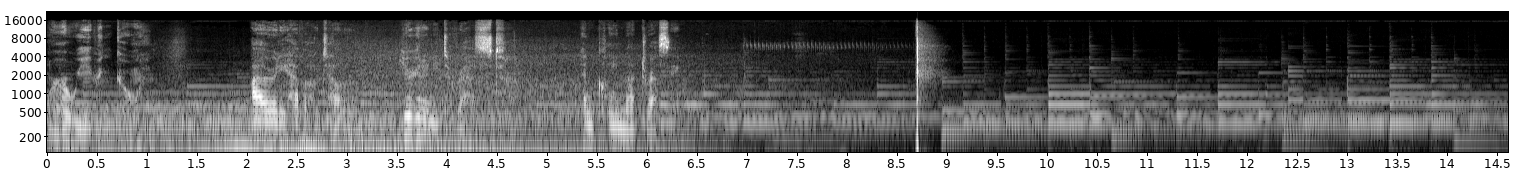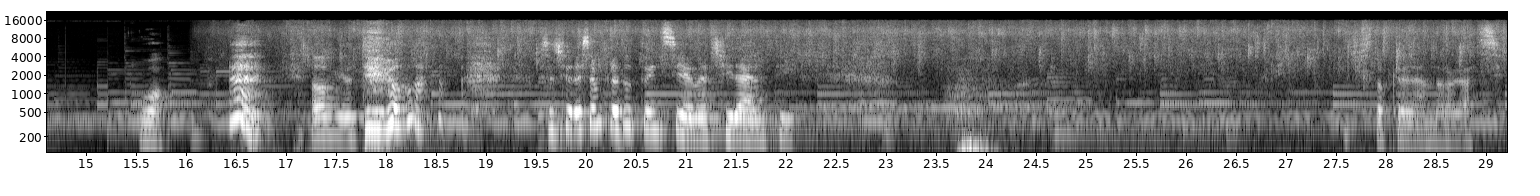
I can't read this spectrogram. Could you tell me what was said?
Where are we even going? I already have a hotel room. You're gonna need to rest and clean that dressing. Wow. Oh mio Dio. Succede sempre tutto insieme, accidenti. Ci sto credendo, ragazzi.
